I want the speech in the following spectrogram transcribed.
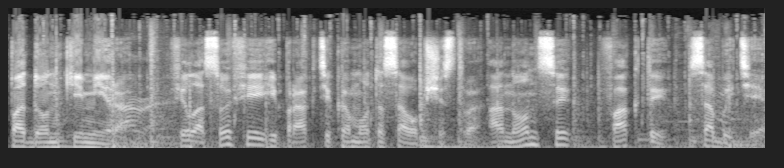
«Подонки мира». Философия и практика мотосообщества. Анонсы, факты, события.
